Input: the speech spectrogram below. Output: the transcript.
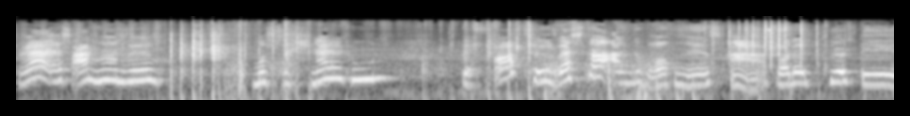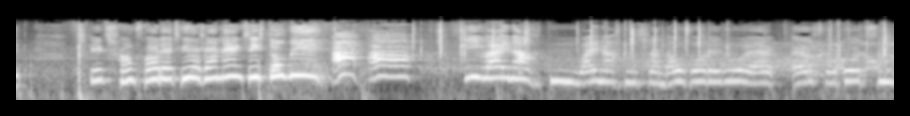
Wer es anhören will, muss sich schnell tun, bevor Silvester angebrochen ist. Ah, vor der Tür steht. Steht schon vor der Tür, schon denkt sich Dummi. Haha. Wie Weihnachten. Weihnachten stand auch vor der Tür. er- Erst vor kurzem.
